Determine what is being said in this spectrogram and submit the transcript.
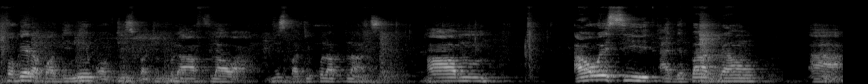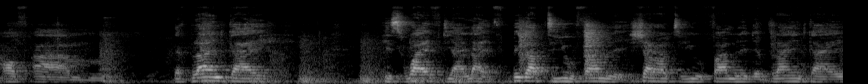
forget about the name of this particular flower this particular plant. Um i always see it at the background uh, of um the blind guy his wife their life. Big up to you family. Shout out to you family the blind guy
